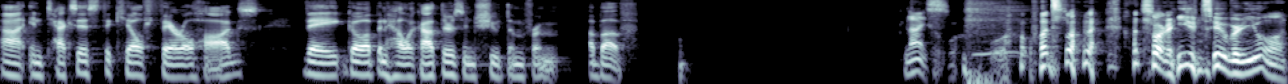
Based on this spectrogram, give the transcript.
uh, in Texas to kill feral hogs, they go up in helicopters and shoot them from above. Nice. what sort of what sort of YouTube are you on?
